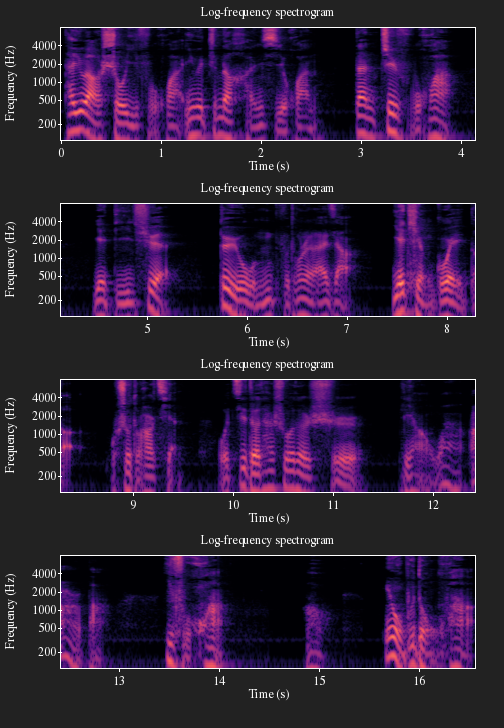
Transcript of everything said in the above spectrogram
他又要收一幅画，因为真的很喜欢。但这幅画也的确对于我们普通人来讲也挺贵的。我说多少钱？我记得他说的是两万二吧，一幅画。哦，因为我不懂画，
